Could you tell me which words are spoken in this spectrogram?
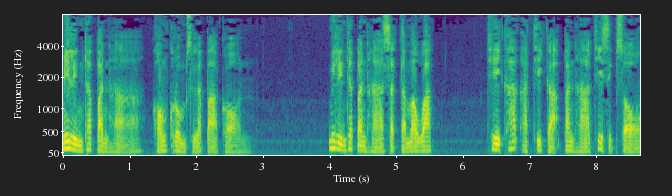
มิลินทปัญหาของกรมศิลปากร มิลินทปัญหาสัตตมวัคทีฆะอัติกะปัญหาที่สิบสอง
